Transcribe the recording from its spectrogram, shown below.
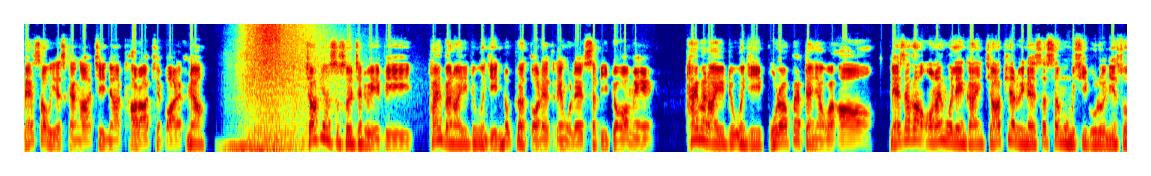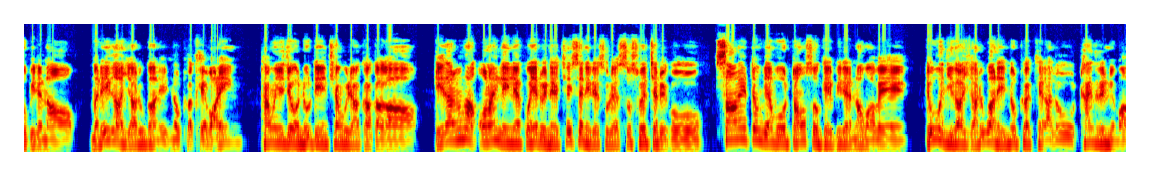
မဲဆောက်ရဲစခန်းကကြေညာထားတာဖြစ်ပါတယ်ခင်ဗျာ။ကြားပြန်ဆွဆွဲချက်တွေပြီးထိုင်းဗန်နာယီဒုဝန်ကြီးနှုတ်ထွက်သွားတဲ့သတင်းကိုလည်းဆက်ပြီးပြောရမယ်။ထိုင်းဗန်နာယီဒုဝန်ကြီးဘိုရာဖတ်တန်ညာဝက်ဟာနေဆက်ကအွန်လိုင်းငွေလိမ်ကိုင်းကြားဖြန့်တွေနဲ့ဆက်ဆက်မှုမရှိဘူးလို့ညင်းဆိုပြီးတဲ့နောက်မရေကယာရုကနေနှုတ်ထွက်ခဲ့ပါတယ်။ထိုင်းဝန်ကြီးချုပ်အနုတင်ချန်ဝီရာကာကာက ဒေတာတွင်းကအွန်လိုင်းလိမ်လည်ကွန်ရက်တွေနဲ့ချိတ်ဆက်နေတဲ့ဆိုတဲ့ဆွဆွဲချက်တွေကိုစားနဲ့တုံ့ပြန်ဖို့တောင်းဆိုခဲ့ပြီးတဲ့နောက်မှာပဲဒုဝန်ကြီးကယာရုကနေနှုတ်ထွက်ခဲ့တာလို့ထိုင်းသတင်းတွေမှာ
